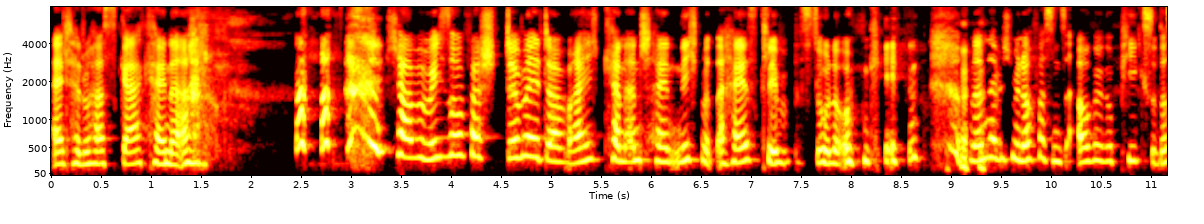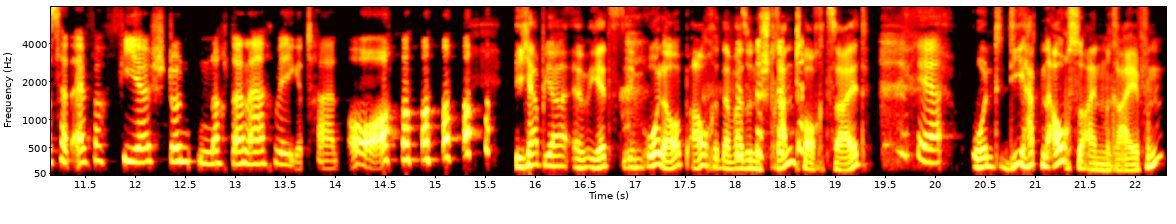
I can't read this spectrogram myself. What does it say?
Alter, du hast gar keine Ahnung. ich habe mich so verstümmelt dabei. Ich kann anscheinend nicht mit einer Heißklebepistole umgehen. Und dann habe ich mir noch was ins Auge gepiekst und das hat einfach vier Stunden noch danach wehgetan. Oh. Ich habe ja äh, jetzt im Urlaub auch, da war so eine Strandhochzeit. ja. Und die hatten auch so einen Reifen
